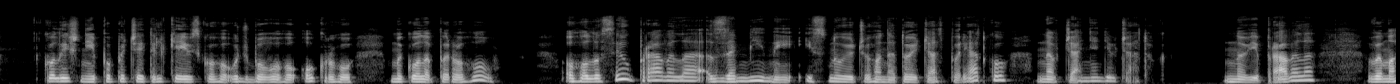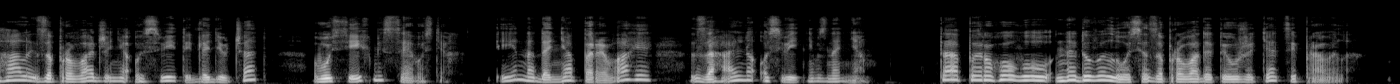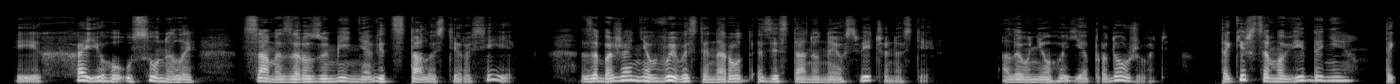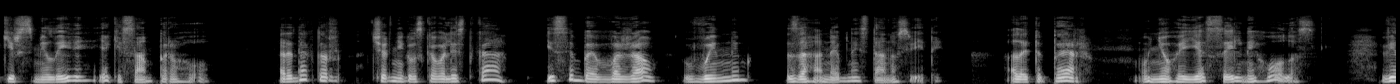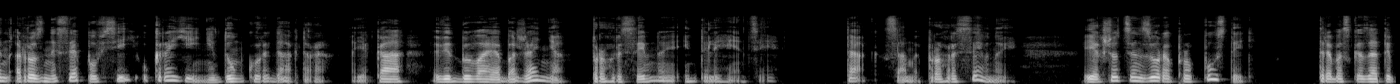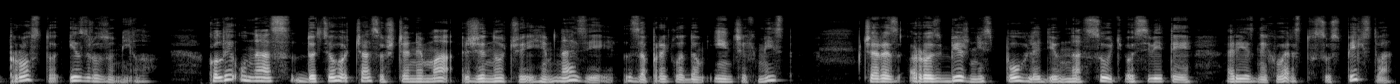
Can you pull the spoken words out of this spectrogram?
колишній попечитель Київського учбового округу Микола Пирогов оголосив правила заміни існуючого на той час порядку навчання дівчаток. Нові правила вимагали запровадження освіти для дівчат в усіх місцевостях і надання переваги загальноосвітнім знанням. Та Пирогову не довелося запровадити у життя ці правила, і хай його усунули саме за розуміння відсталості Росії, за бажання вивести народ зі стану неосвіченості, але у нього є продовжувач. Такі ж самовіддані, такі ж сміливі, як і сам Пирогов. Редактор Черніговського лістка і себе вважав винним за ганебний стан освіти. Але тепер у нього є сильний голос. Він рознесе по всій Україні думку редактора яка відбиває бажання прогресивної інтелігенції. Так, саме прогресивної. І якщо цензура пропустить, треба сказати просто і зрозуміло. Коли у нас до цього часу ще нема жіночої гімназії, за прикладом інших міст, через розбіжність поглядів на суть освіти різних верств суспільства,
